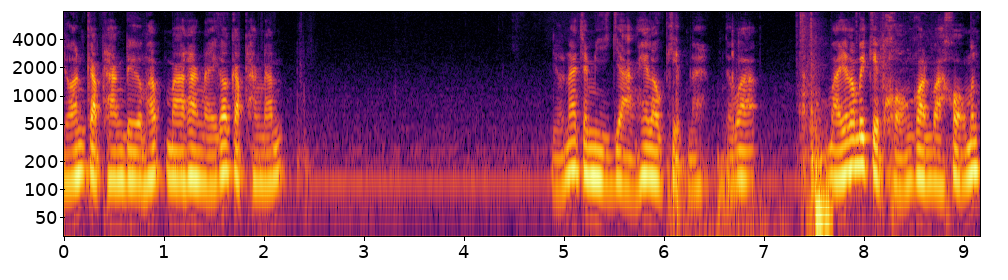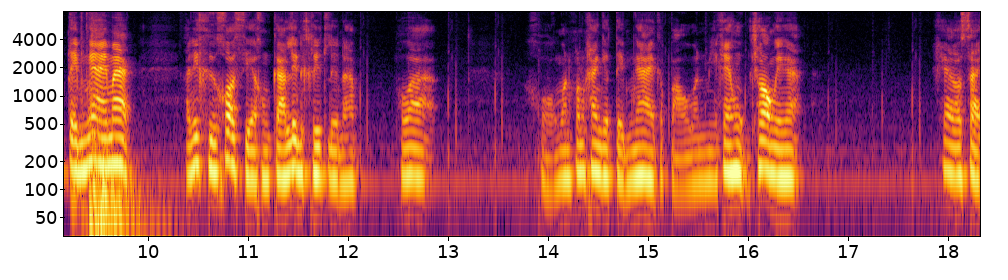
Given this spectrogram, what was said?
ย้อนกลับทางเดิมครับ มาทางไหนก็กลับทางนั้น เดี๋ยวน่าจะมีอีกอย่างให้เราเก็บนะ แต่ว่าหมายจะต้องไปเก็บของก่อนว่ะของมันเต็มง่ายมาก อันนี้คือข้อเสียของการเล่นคลิปเลยนะครับ เพราะว่า ของมันค่อนข้างจะเต็มง่ายกระเป๋ามันมีแค่หกช่องเองอะแค่เราใส่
